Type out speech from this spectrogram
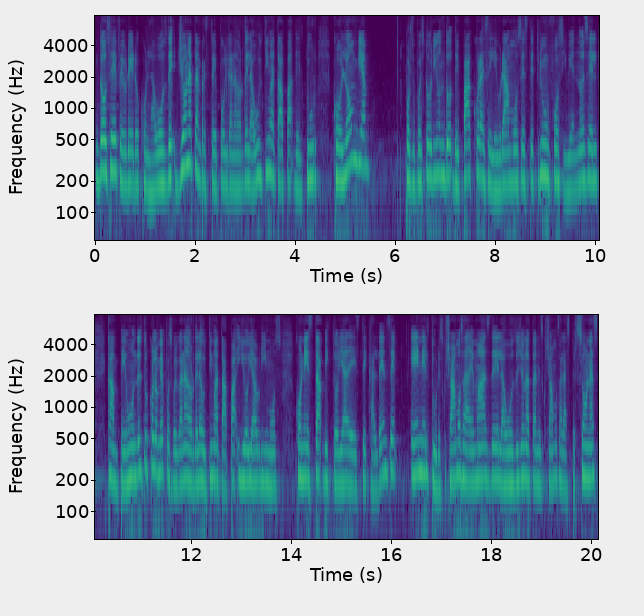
12 de febrero con la voz de Jonathan Restrepo, el ganador de la última etapa del Tour Colombia. Por supuesto oriundo de Pácora, celebramos este triunfo, si bien no es el campeón del Tour Colombia, pues fue el ganador de la última etapa y hoy abrimos con esta victoria de este caldense en el tour. Escuchábamos además de la voz de Jonathan, escuchábamos a las personas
